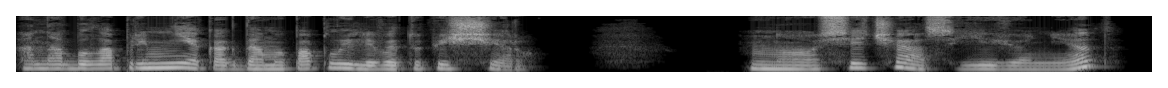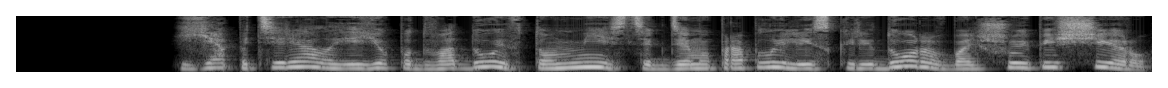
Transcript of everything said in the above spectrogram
Она была при мне, когда мы поплыли в эту пещеру. Но сейчас ее нет? Я потеряла ее под водой в том месте, где мы проплыли из коридора в большую пещеру.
